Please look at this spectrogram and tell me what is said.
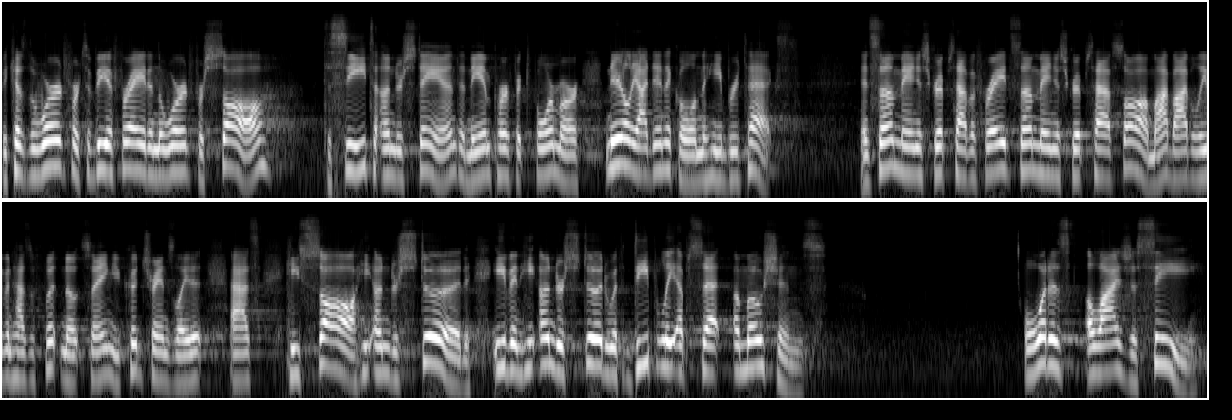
because the word for to be afraid and the word for saw, to see, to understand, and the imperfect form are nearly identical in the Hebrew text. And some manuscripts have afraid, some manuscripts have saw. My Bible even has a footnote saying you could translate it as he saw, he understood, even he understood with deeply upset emotions. Well, what does Elijah see?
